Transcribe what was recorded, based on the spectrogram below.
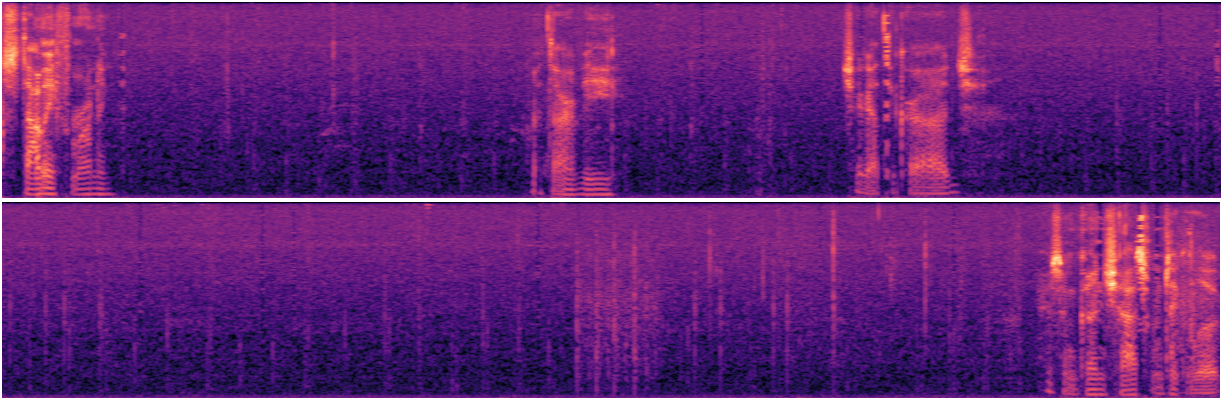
Stop me from running. With RV. Check out the garage. Here's some gunshots. We'll take a look.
